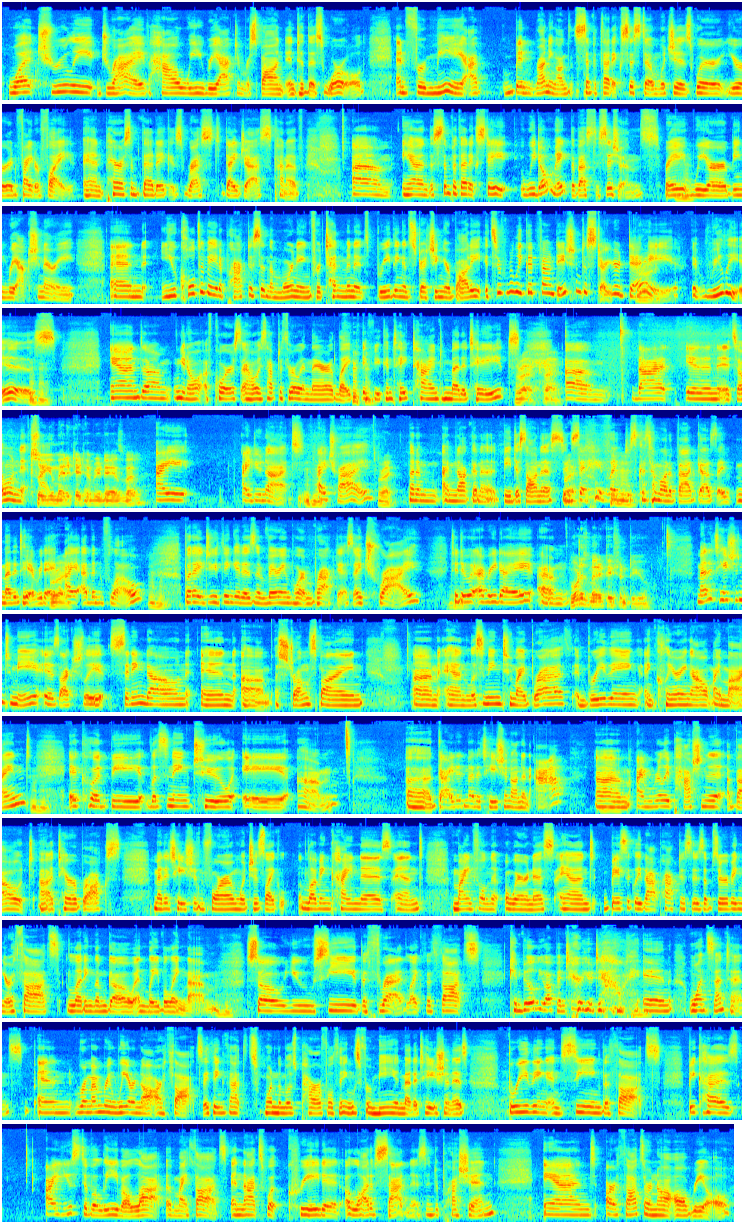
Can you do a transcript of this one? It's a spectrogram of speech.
what truly drive how we react and respond into this world. And for me, I've been running on the sympathetic system, which is where you're in fight or flight, and parasympathetic is rest, digest, kind of. Um, and the sympathetic state, we don't make the best decisions, right? We are being reactionary. And you cultivate a practice in the morning for 10 minutes, breathing and stretching your body. It's a really good foundation to start your day. It really is. And, um, you know, of course, I always have to throw in there, like, if you can take time to meditate, Right, right. um, that in its own. so I, you meditate every day as well? I, I do not. I try. Right. But I'm I'm not gonna be dishonest and Right. Mm-hmm. say like just because I'm on a podcast I meditate every day. Right. Mm-hmm. I ebb and flow, but I do think it is a very important practice. I try to do it every day. Um, What is meditation to you? meditation to me is actually sitting down in um, a strong spine. Um, and listening to my breath and breathing and clearing out my mind. It could be listening to a um, uh, guided meditation on an app. Um, I'm really passionate about uh, Tara Brach's meditation forum, which is like loving kindness and mindful awareness. And basically, that practice is observing your thoughts, letting them go, and labeling them. So you see the thread, like the thoughts can build you up and tear you down in one sentence. And remembering we are not our thoughts. I think that's one of the most powerful things for me in meditation is breathing and seeing the thoughts because I used to believe a lot of my thoughts, and that's what created a lot of sadness and depression. And our thoughts are not all real.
